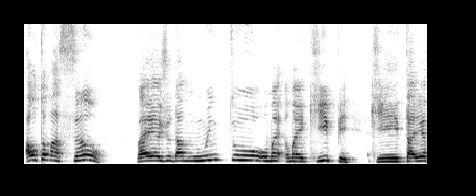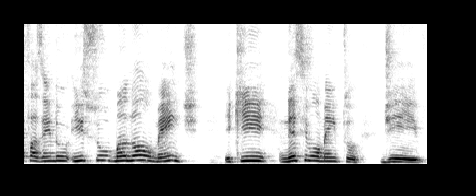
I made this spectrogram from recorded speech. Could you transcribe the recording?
automação vai ajudar muito uma, uma equipe que estaria fazendo isso manualmente e que nesse momento de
